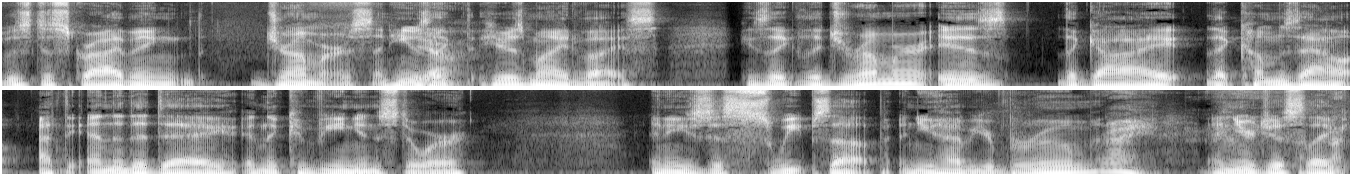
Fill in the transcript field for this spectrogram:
was describing drummers, and he was Yeah. like, "Here's my advice." He's like, "The drummer is the guy that comes out at the end of the day in the convenience store." And he just sweeps up, and you have your broom, Right. and you're just like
